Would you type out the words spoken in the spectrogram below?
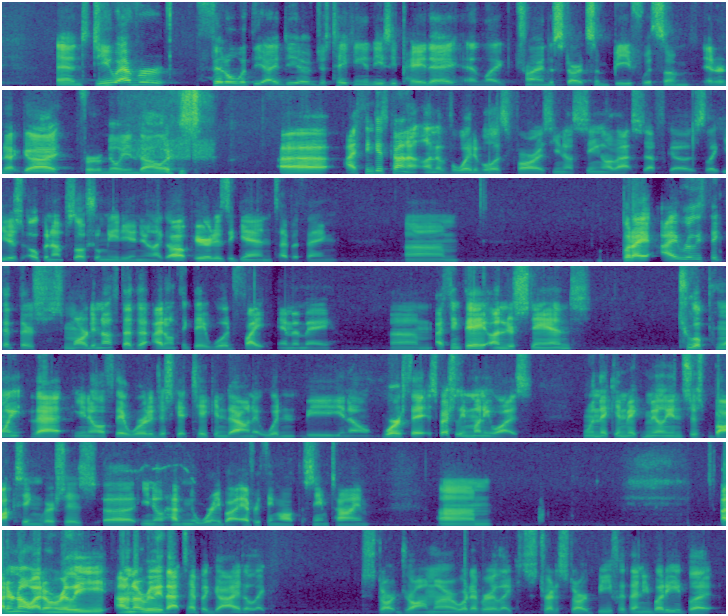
and do you ever fiddle with the idea of just taking an easy payday and like trying to start some beef with some internet guy for a million dollars? Uh, I think it's kind of unavoidable as far as you know seeing all that stuff goes. Like you just open up social media and you're like, oh, here it is again, type of thing. Um, but I, I really think that they're smart enough that, that I don't think they would fight MMA. Um, I think they understand to a point that you know if they were to just get taken down, it wouldn't be you know worth it, especially money wise, when they can make millions just boxing versus uh, you know having to worry about everything all at the same time. Um, I don't know. I don't really. I'm not really that type of guy to like start drama or whatever, like try to start beef with anybody. But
